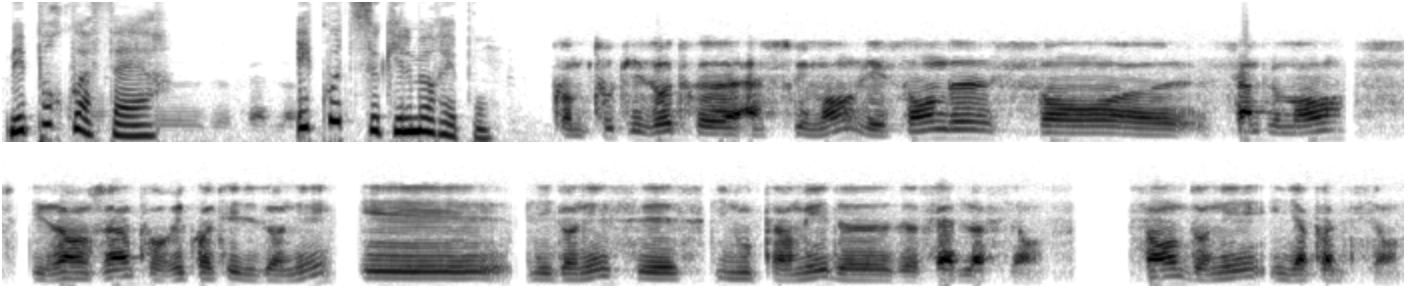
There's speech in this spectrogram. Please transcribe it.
Mais pourquoi faire? Écoute ce qu'il me répond. Comme tous les autres euh, instruments, les sondes sont euh, simplement des engins pour récolter des données et les données, c'est ce qui nous permet de, de faire de la science. Sans données, il n'y a pas de science.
